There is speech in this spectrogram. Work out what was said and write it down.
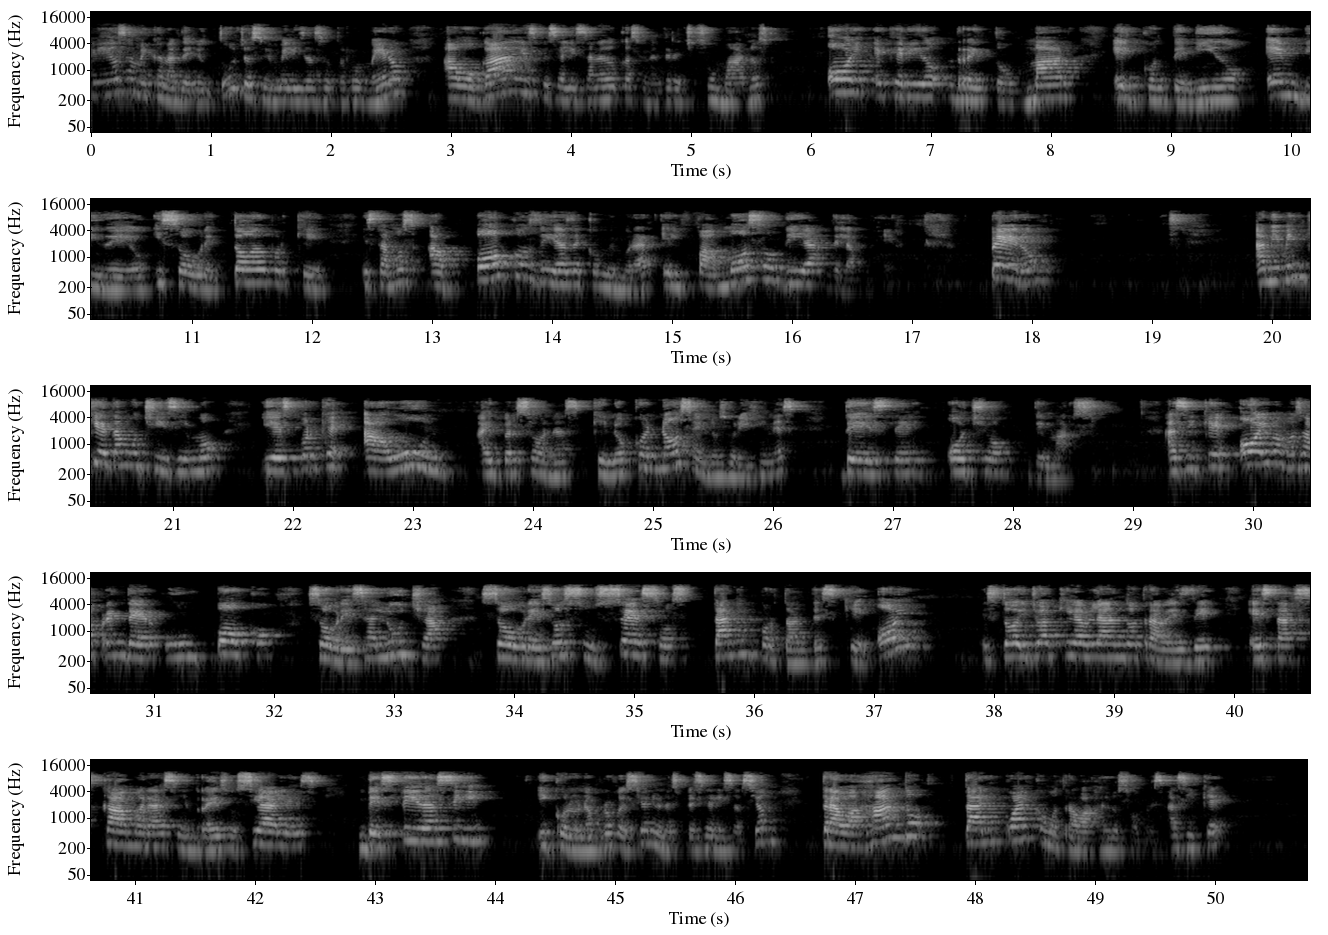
Bienvenidos a mi canal de YouTube. Yo soy Melissa Soto Romero, abogada y especialista en educación en derechos humanos. Hoy he querido retomar el contenido en video y sobre todo porque estamos a pocos días de conmemorar el famoso Día de la Mujer. Pero a mí me inquieta muchísimo y es porque aún hay personas que no conocen los orígenes de este 8 de marzo. Así que hoy vamos a aprender un poco sobre esa lucha, sobre esos sucesos tan importantes que hoy estoy yo aquí hablando a través de estas cámaras y en redes sociales, vestida así y con una profesión y una especialización, trabajando tal cual como trabajan los hombres. Así que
